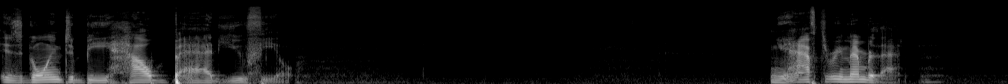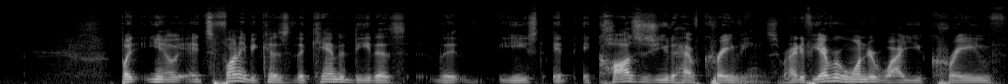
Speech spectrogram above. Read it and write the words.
is going to be how bad you feel. You have to remember that. But you know, it's funny because the candiditas, the yeast, it, it causes you to have cravings, right? If you ever wonder why you crave,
